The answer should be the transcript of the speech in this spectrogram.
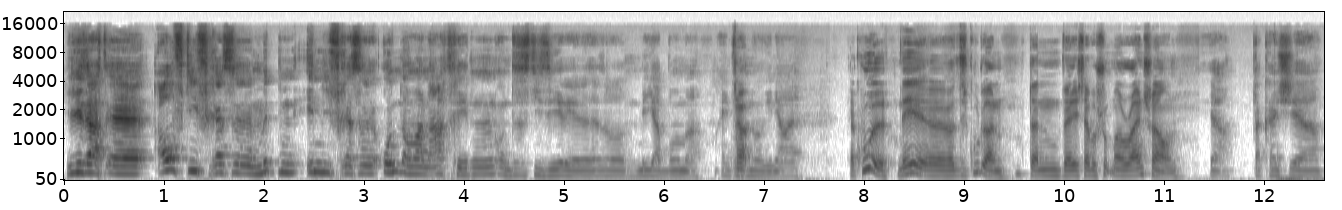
wie gesagt, äh, auf die Fresse, mitten in die Fresse und nochmal nachtreten und das ist die Serie. Das ist also mega Bombe. einfach nur genial. Ja, cool. Nee, äh, hört sich gut an. Dann werde ich da bestimmt mal reinschauen. Ja, da kann ich dir.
